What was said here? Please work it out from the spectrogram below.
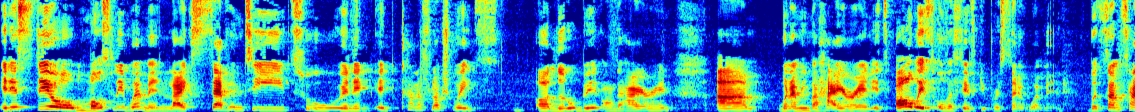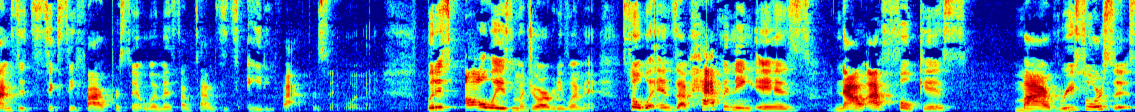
it is still mostly women, like 72, and it, it kind of fluctuates a little bit on the higher end. Um, when I mean by higher end, it's always over 50% women, but sometimes it's 65% women, sometimes it's 85% women, but it's always majority women. So what ends up happening is now I focus my resources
